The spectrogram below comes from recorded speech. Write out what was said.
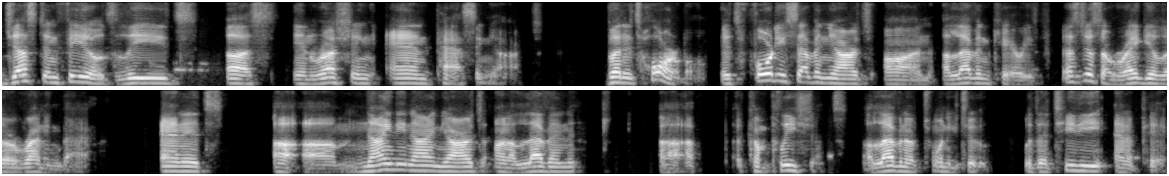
Justin Fields leads us in rushing and passing yards, but it's horrible. It's 47 yards on 11 carries. That's just a regular running back. And it's uh, um, 99 yards on 11 uh, uh completions, 11 of 22 with a TD and a pick.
